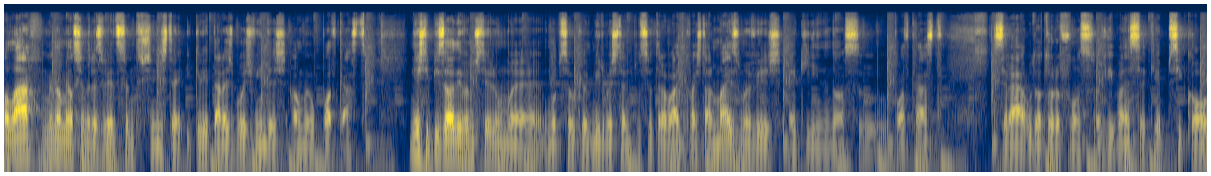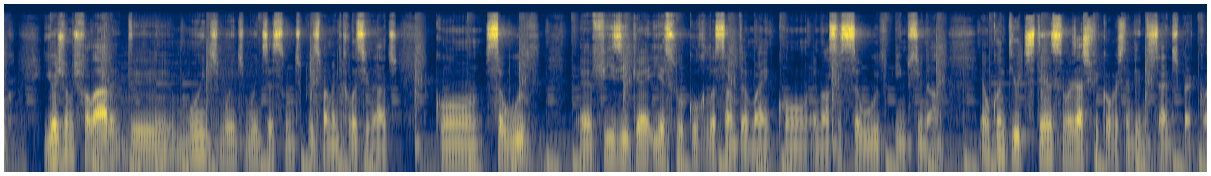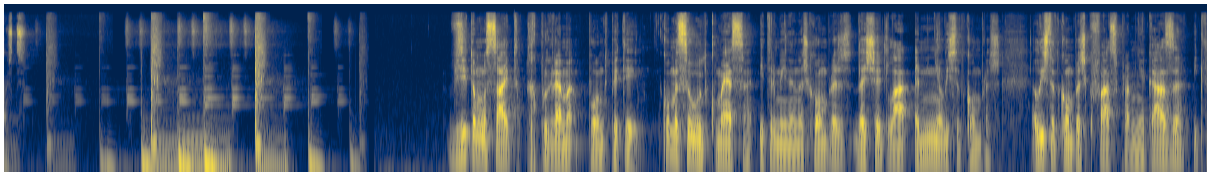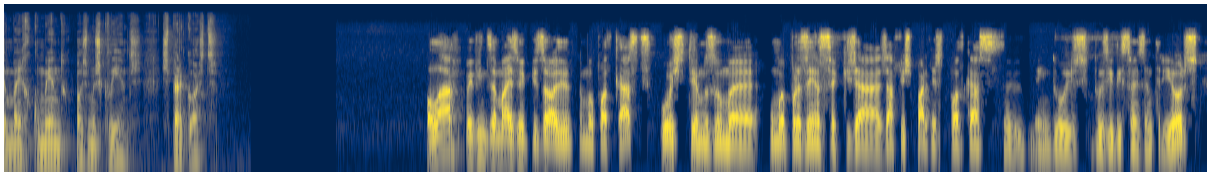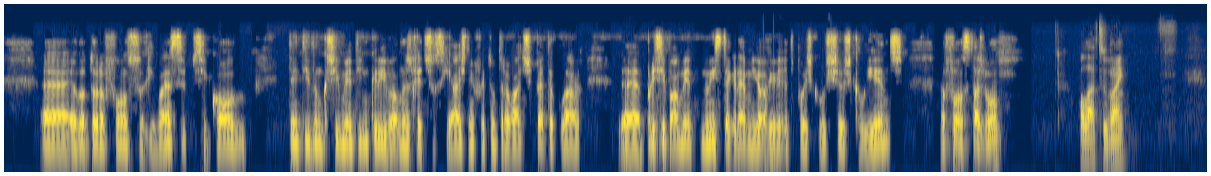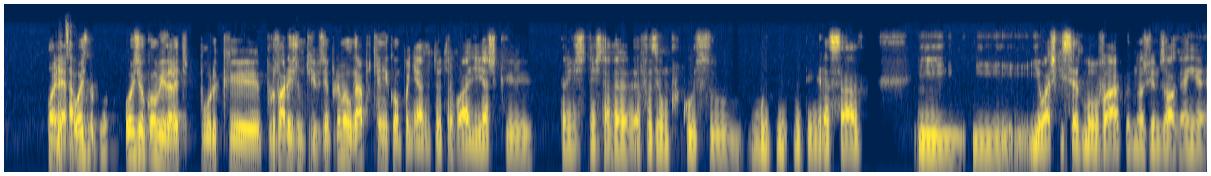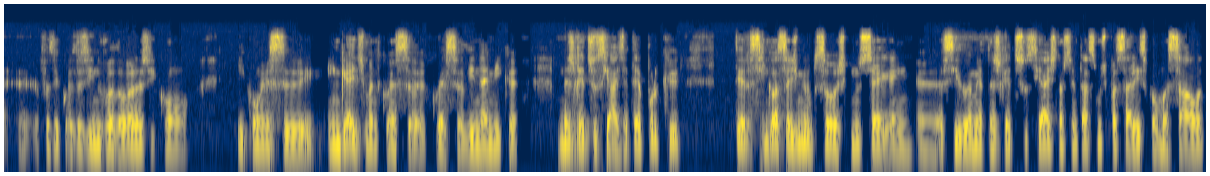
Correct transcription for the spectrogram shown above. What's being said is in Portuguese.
Olá, meu nome é Alexandre Azevedo, sou nutricionista e queria dar as boas-vindas ao meu podcast. Neste episódio vamos ter uma, uma pessoa que eu admiro bastante pelo seu trabalho, que vai estar mais uma vez aqui no nosso podcast, que será o Dr. Afonso Arribança, que é psicólogo, e hoje vamos falar de muitos, muitos, muitos assuntos, principalmente relacionados com saúde física e a sua correlação também com a nossa saúde emocional. É um conteúdo extenso, mas acho que ficou bastante interessante. Espero que gostes. Visita o meu site reprograma.pt. Como a saúde começa e termina nas compras, deixei-te lá a minha lista de compras. A lista de compras que faço para a minha casa e que também recomendo aos meus clientes. Espero que gostes. Olá, bem-vindos a mais um episódio do meu podcast. Hoje temos uma, uma presença que já, já fez parte deste podcast eh, em duas, duas edições anteriores. Uh, é o Dr. Afonso Ribança, psicólogo. Tem tido um crescimento incrível nas redes sociais, tem feito um trabalho espetacular, uh, principalmente no Instagram e, obviamente, depois com os seus clientes. Afonso, estás bom? Olá, tudo bem? Olha, então. hoje, hoje eu convidei-te porque, por vários motivos. Em primeiro lugar, porque tenho acompanhado o teu trabalho e acho que tens, tens estado a, a fazer um percurso muito, muito, muito engraçado. E, e, e, eu acho que isso é de louvar quando nós vemos alguém a, a, fazer coisas inovadoras e com, e com esse engagement, com essa, com essa dinâmica nas redes sociais, até porque ter 5 ou 6 mil pessoas que nos seguem uh, assiduamente nas redes sociais, se nós tentássemos passar isso para uma sala,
